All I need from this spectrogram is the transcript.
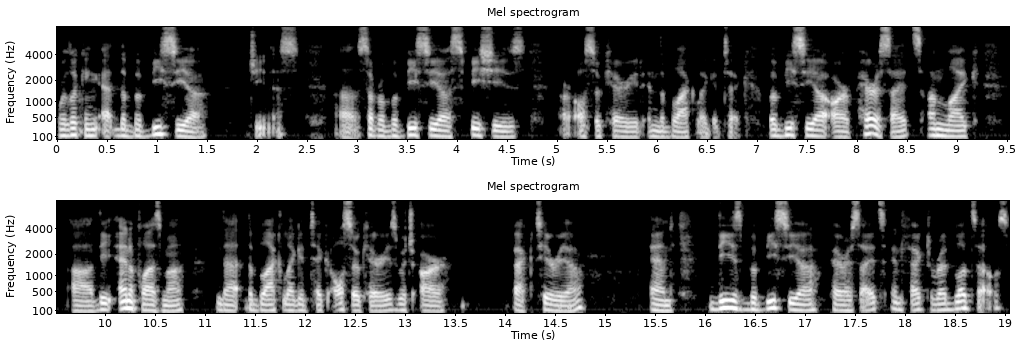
We're looking at the Babesia genus. Uh, several Babesia species are also carried in the black-legged tick. Babesia are parasites, unlike uh, the anaplasma that the black-legged tick also carries, which are bacteria. And these Babesia parasites infect red blood cells.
